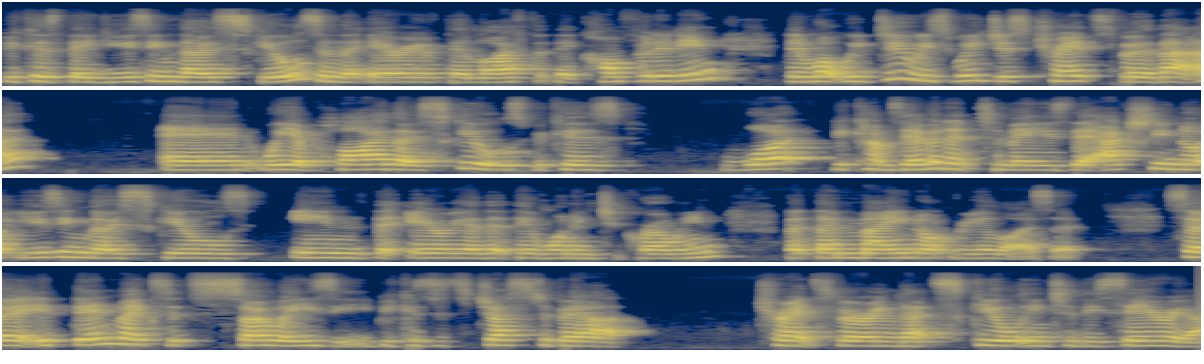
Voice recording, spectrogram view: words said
because they're using those skills in the area of their life that they're confident in, then what we do is we just transfer that and we apply those skills because what becomes evident to me is they're actually not using those skills in the area that they're wanting to grow in, but they may not realize it. So it then makes it so easy because it's just about transferring that skill into this area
